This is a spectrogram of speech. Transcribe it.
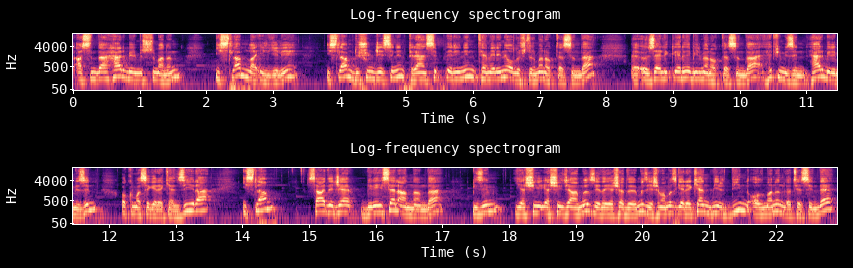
aslında her bir Müslümanın İslam'la ilgili İslam düşüncesinin prensiplerinin temelini oluşturma noktasında e, özelliklerini bilme noktasında hepimizin her birimizin okuması gereken zira İslam sadece bireysel anlamda bizim yaşı, yaşayacağımız ya da yaşadığımız, yaşamamız gereken bir din olmanın ötesinde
